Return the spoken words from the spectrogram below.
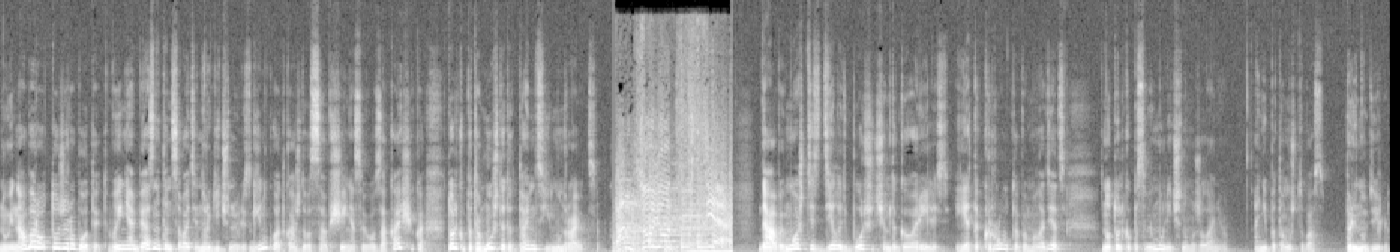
Ну и наоборот тоже работает. Вы не обязаны танцевать энергичную лезгинку от каждого сообщения своего заказчика только потому, что этот танец ему нравится. Танцуют все! Да, вы можете сделать больше, чем договорились. И это круто, вы молодец. Но только по своему личному желанию, а не потому, что вас принудили.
